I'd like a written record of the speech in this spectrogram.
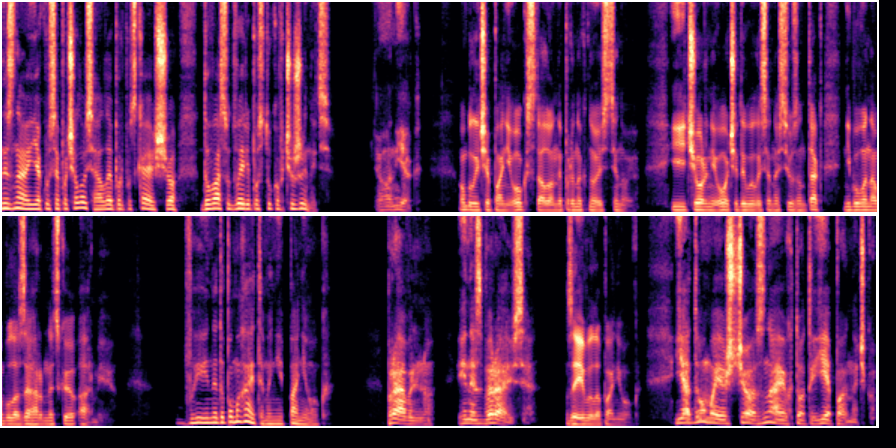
Не знаю, як усе почалося, але припускаю, що до вас у двері постукав чужинець. Он як. Обличчя пані Ок стало непроникною стіною. Її чорні очі дивилися на Сюзан так, ніби вона була загарбницькою армією. Ви не допомагаєте мені, пані Ок. Правильно, і не збираюся, заявила пані Ок. Я думаю, що знаю, хто ти є, панночко,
